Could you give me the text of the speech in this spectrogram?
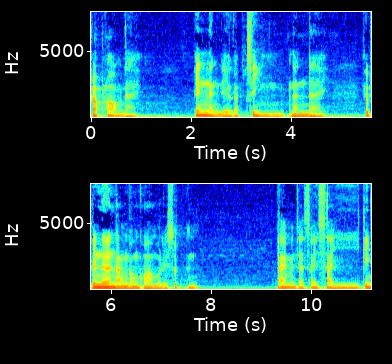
ครอบครองได้ เป็นหนึ่งเดียวกับสิ่งนั้นได้ คือเป็นเนื้อหนังของความบริสุทธิ์นั้นใจมันจะใสๆเก่ง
